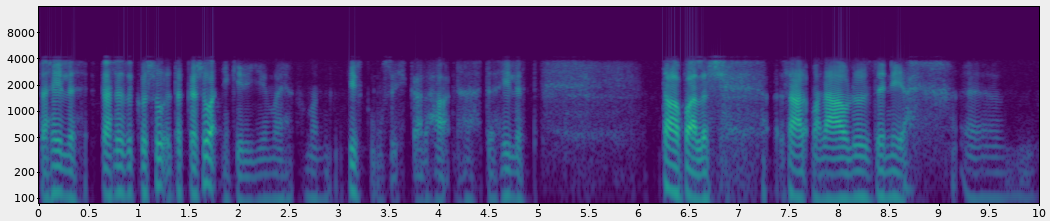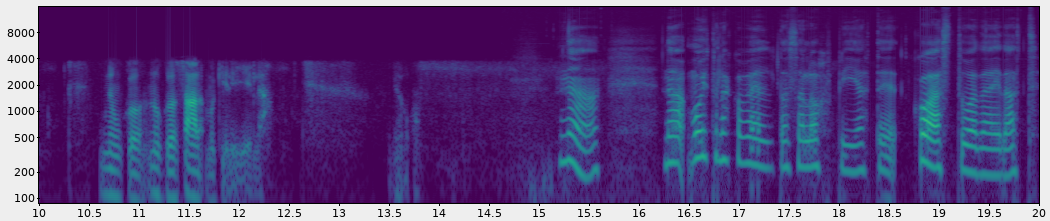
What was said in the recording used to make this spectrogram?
tämä heille, tämä heille takkar suotni kirjii, mä man kirkkomusiikkarat haatna. Tämä heille taapallas salmalauluuten ja nuko, nuko salmakirjillä. Joo. No. No, muisteleko vielä tässä lohpia, että koastuoteidat äh,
